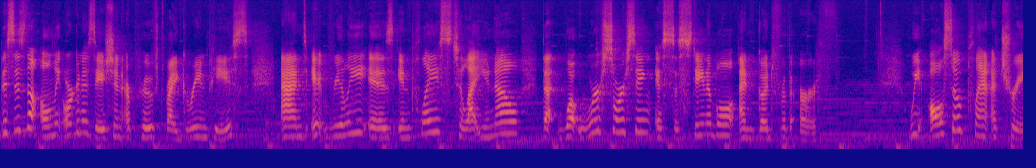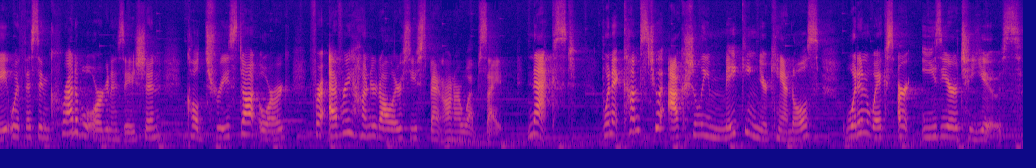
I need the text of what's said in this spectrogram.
This is the only organization approved by Greenpeace, and it really is in place to let you know that what we're sourcing is sustainable and good for the earth. We also plant a tree with this incredible organization called trees.org for every $100 you spent on our website. Next, when it comes to actually making your candles, wooden wicks are easier to use.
